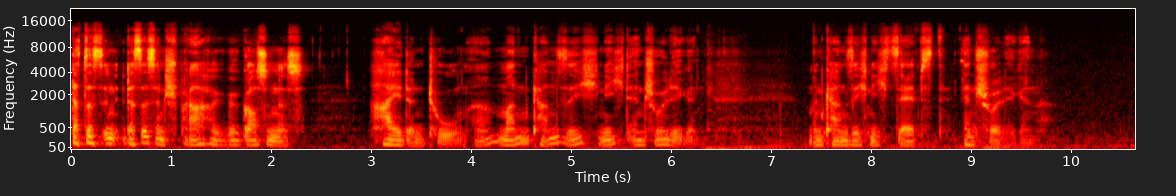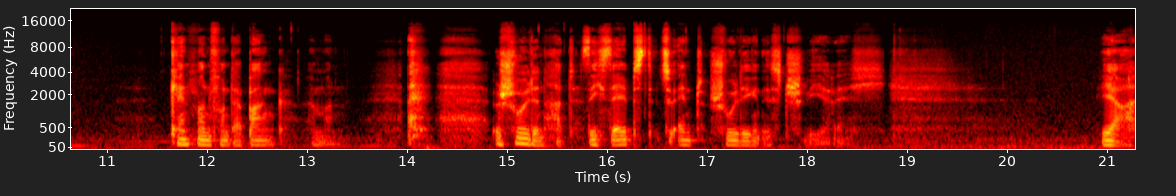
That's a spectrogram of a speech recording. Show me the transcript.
Das ist, in, das ist in Sprache gegossenes Heidentum. Man kann sich nicht entschuldigen. Man kann sich nicht selbst entschuldigen. Kennt man von der Bank, wenn man Schulden hat. Sich selbst zu entschuldigen ist schwierig. Ja,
